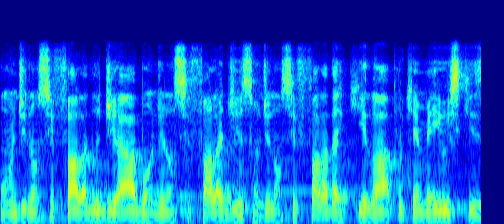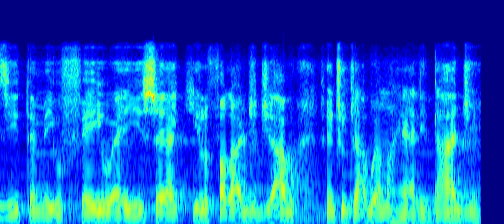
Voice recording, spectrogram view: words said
onde não se fala do diabo, onde não se fala disso, onde não se fala daquilo, ah, porque é meio esquisito, é meio feio, é isso, é aquilo, falar de diabo. Gente, o diabo é uma realidade.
